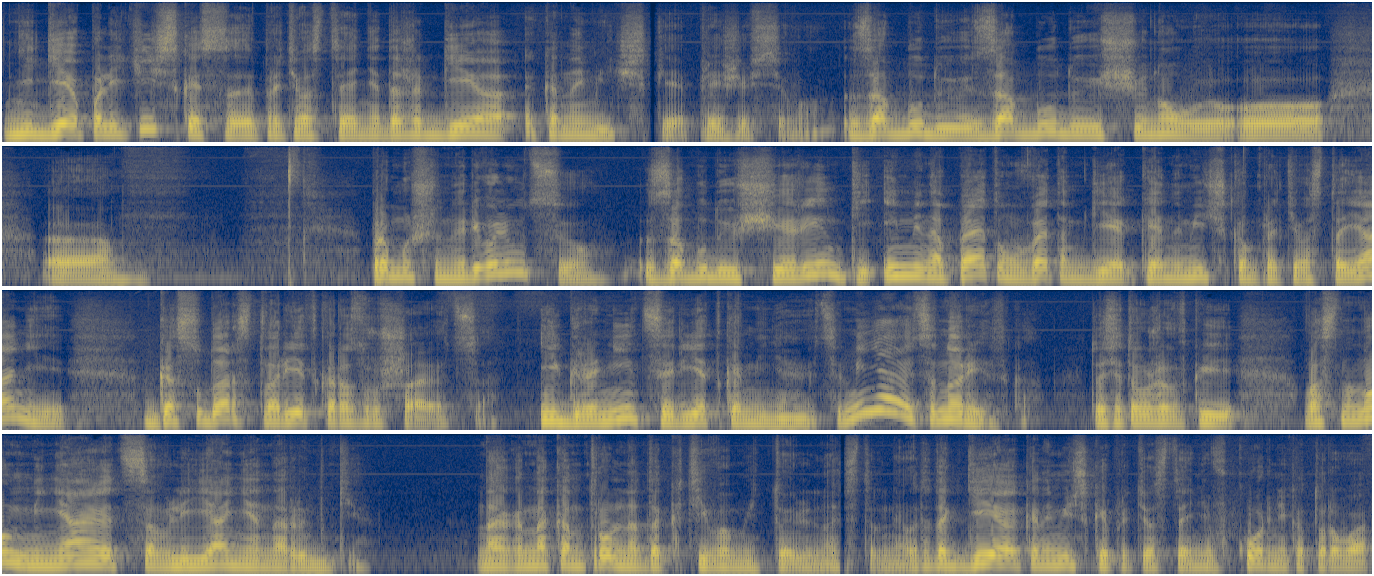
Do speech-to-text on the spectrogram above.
не геополитическое противостояние, даже геоэкономическое прежде всего. За, буду, за будущую новую э, промышленную революцию, за будущие рынки. Именно поэтому в этом геоэкономическом противостоянии государства редко разрушаются и границы редко меняются. Меняются, но редко. То есть это уже в, основном меняется влияние на рынки, на, на контроль над активами той или иной страны. Вот это геоэкономическое противостояние, в корне которого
